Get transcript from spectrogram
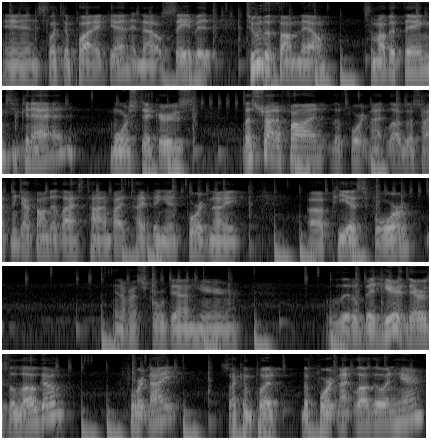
and select apply again and that'll save it to the thumbnail. Some other things you can add, more stickers, Let's try to find the Fortnite logo. So I think I found it last time by typing in Fortnite uh, PS4. And if I scroll down here a little bit here, there's the logo, Fortnite. So I can put the Fortnite logo in here.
